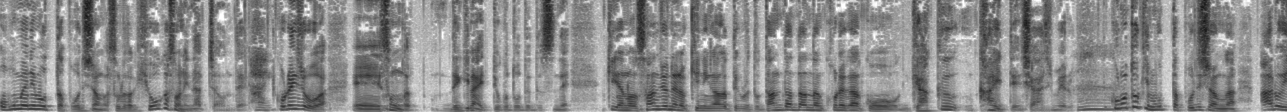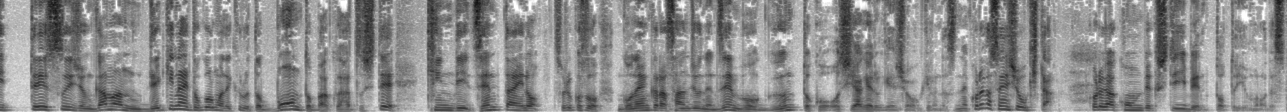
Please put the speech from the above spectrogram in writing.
多めに持ったポジションがそれだけ評価損になっちゃうんで、はいこれ以上は、えー損ができないっていうことでですね、きあの、30年の金利が上がってくると、だんだんだんだんこれがこう、逆回転し始める。この時持ったポジションがある一定水準我慢できないところまで来ると、ボーンと爆発して、金利全体の、それこそ5年から30年全部をぐんとこう押し上げる現象が起きるんですね。これが先週起きた。これがコンベクシティイベントというものです。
